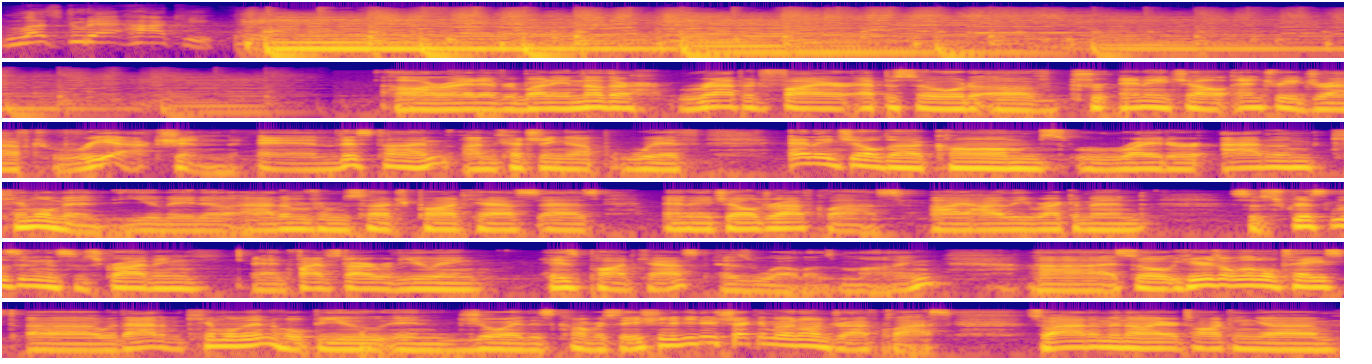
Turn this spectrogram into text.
Let's do that hockey. All right, everybody, another rapid fire episode of Tr- NHL Entry Draft Reaction. And this time I'm catching up with NHL.com's writer Adam Kimelman. You may know Adam from such podcasts as NHL Draft Class. I highly recommend listening and subscribing and five star reviewing his podcast as well as mine. Uh, so here's a little taste uh, with Adam Kimelman. Hope you enjoy this conversation. If you do, check him out on Draft Class. So Adam and I are talking um,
